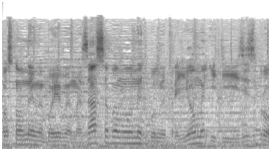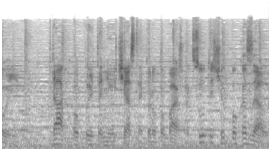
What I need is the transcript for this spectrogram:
Основними бойовими засобами у них були прийоми і дії зі зброї. Так, опитані учасники рукопашних сутичок показали,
